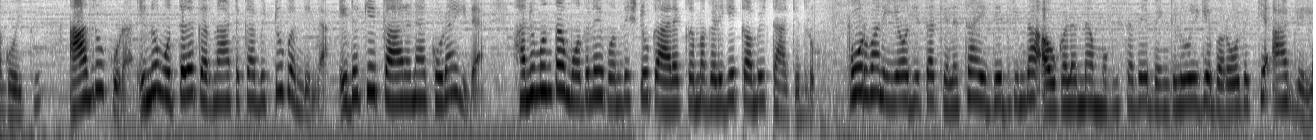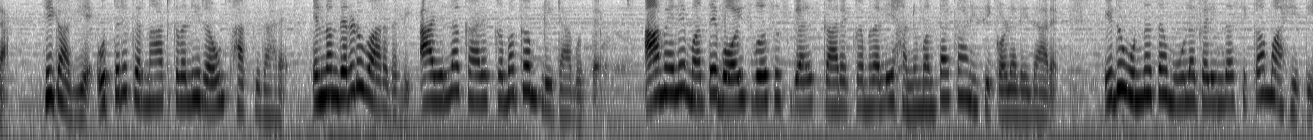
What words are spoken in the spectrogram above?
ಆಗೋಯ್ತು. ಆದರೂ ಕೂಡ ಇನ್ನೂ ಉತ್ತರ ಕರ್ನಾಟಕ ಬಿಟ್ಟು ಬಂದಿಲ್ಲ. ಇದಕ್ಕೆ ಕಾರಣ ಕೂಡ ಇದೆ. ಹನುಮಂತ ಮೊದಲೇ ಒಂದಿಷ್ಟು ಕಾರ್ಯಕ್ರಮಗಳಿಗೆ ಕಮಿಟ್ ಆಗಿದ್ರು. ಪೂರ್ವ ನಿಯೋಜಿತ ಕೆಲಸ ಇದ್ದಿದ್ರಿಂದ ಅವುಗಳನ್ನು ಮುಗಿಸದೆ ಬೆಂಗಳೂರಿಗೆ ಬರೋದಕ್ಕೆ ಆಗ್ಲಿಲ್ಲ. ಹೀಗಾಗಿಯೇ ಉತ್ತರ ಕರ್ನಾಟಕದಲ್ಲಿ ರೌಂಡ್ಸ್ ಹಾಕ್ತಿದ್ದಾರೆ. ಇನ್ನೊಂದೆರಡು ವಾರದಲ್ಲಿ ಆ ಎಲ್ಲ ಕಾರ್ಯಕ್ರಮ ಕಂಪ್ಲೀಟ್ ಆಗುತ್ತೆ. ಆಮೇಲೆ ಮತ್ತೆ ಬಾಯ್ಸ್ ವರ್ಸಸ್ ಗರ್ಲ್ಸ್ ಕಾರ್ಯಕ್ರಮದಲ್ಲಿ ಹನುಮಂತ ಕಾಣಿಸಿಕೊಳ್ಳಲಿದ್ದಾರೆ. ಇದು ಉನ್ನತ ಮೂಲಗಳಿಂದ ಸಿಕ್ಕ ಮಾಹಿತಿ.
